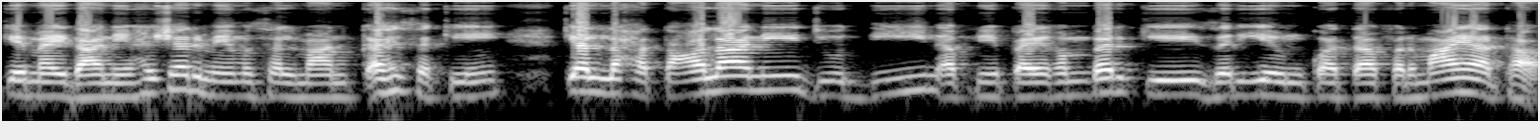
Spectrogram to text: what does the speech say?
کہ میدان حشر میں مسلمان کہہ سکیں کہ اللہ تعالیٰ نے جو دین اپنے پیغمبر کے ذریعے ان کو عطا فرمایا تھا،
